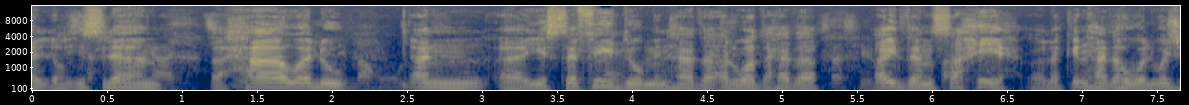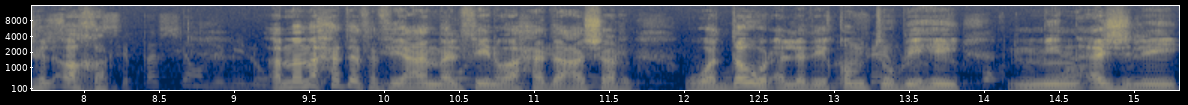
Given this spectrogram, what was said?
الإسلام حاولوا أن يستفيدوا من هذا الوضع. هذا أيضا صحيح ولكن هذا هو الوجه الآخر. أما ما حدث في عام 2011 والدور الذي قمت به من أجل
